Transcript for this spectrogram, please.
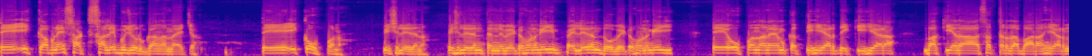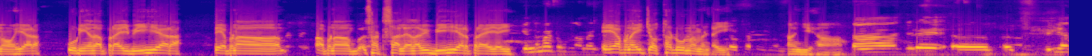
ਤੇ ਇੱਕ ਆਪਣੇ 60 ਸਾਲੇ ਬਜ਼ੁਰਗਾਂ ਦਾ ਮੈਚ। ਤੇ ਇੱਕ ਓਪਨ ਪਿਛਲੇ ਦਿਨ। ਪਿਛਲੇ ਦਿਨ ਤਿੰਨ weight ਹੋਣਗੇ ਜੀ, ਪਹਿਲੇ ਦਿਨ ਦੋ weight ਹੋਣਗੇ ਜੀ। ਤੇ ਓਪਨ ਦਾ ਨਾਮ 31000 ਤੇ 21000 ਆ। ਬਾਕੀਆਂ ਦਾ 70 ਦਾ 12000 9000 ਕੁੜੀਆਂ ਦਾ ਪ੍ਰਾਈਜ਼ 20000 ਆ। ਤੇ ਆਪਣਾ ਆਪਣਾ 60 ਸਾਲਿਆਂ ਦਾ ਵੀ 20000 ਪ੍ਰਾਈਜ਼ ਆ ਜੀ। ਕਿੰਨਵਾਂ ਟੂਰਨਾਮੈਂਟ ਇਹ ਆਪਣਾ ਜੀ ਚੌਥਾ ਟੂਰਨਾਮੈਂਟ ਆ ਜੀ। ਚੌਥਾ ਟੂਰਨਾਮੈਂਟ ਹਾਂਜੀ ਹਾਂ। ਤਾਂ ਜਿਹੜੇ ਜਿਹੜੀਆਂ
